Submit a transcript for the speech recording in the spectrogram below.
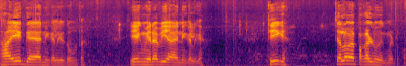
हाँ। एक गया निकल के कबूतर। एक मेरा भी आया निकल के। ठीक है। चलो, मैं पकड़ लूँ एक मिनट को।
